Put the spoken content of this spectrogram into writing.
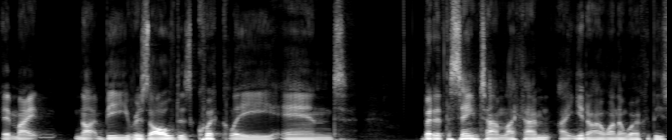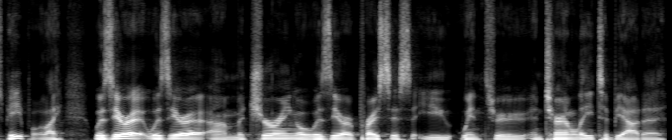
it might not be resolved as quickly and but at the same time like i'm I, you know i want to work with these people. Like was there a was there a um, maturing or was there a process that you went through internally to be able to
